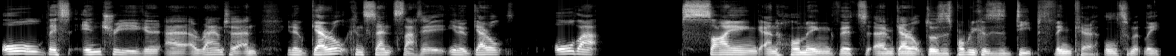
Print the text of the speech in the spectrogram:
all this intrigue uh, around her, and you know Geralt can sense that. It, you know Geralt, all that sighing and humming that um, Geralt does is probably because he's a deep thinker ultimately,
